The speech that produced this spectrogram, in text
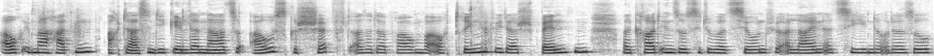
auch immer hatten, auch da sind die Gelder nahezu ausgeschöpft. Also da brauchen wir auch dringend wieder Spenden, weil gerade in so Situationen für Alleinerziehende oder so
